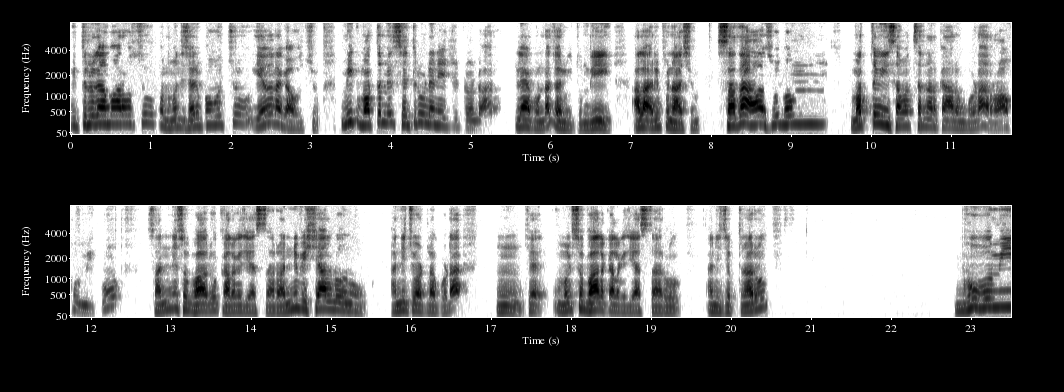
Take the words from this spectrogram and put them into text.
మిత్రులుగా మారవచ్చు కొంతమంది చనిపోవచ్చు ఏదైనా కావచ్చు. మీకు మొత్తం మీద శత్రువులు అనేటటువంటి వారు లేకుండా జరుగుతుంది. అలా రిపునాశం సదా శుభం. మొత్తం ఈ సంవత్సరాల కాలం కూడా రాహు మీకు అన్ని శుభాలు కలగజేస్తారు. అన్ని విషయాల్లోనూ అన్ని చోట్ల కూడా శుభాలు కలగజేస్తారు అని చెప్తున్నారు. భూమి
